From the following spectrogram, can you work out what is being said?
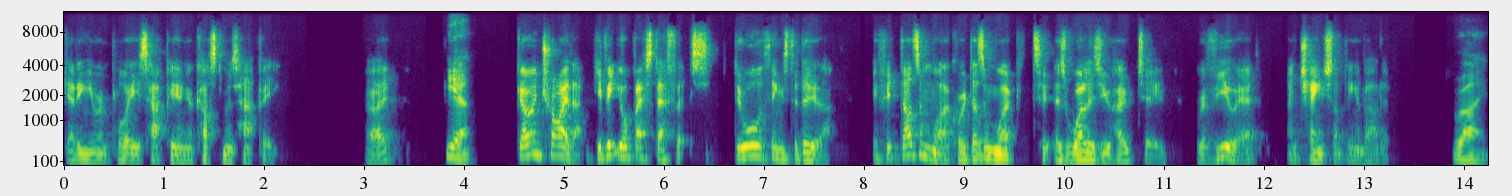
getting your employees happy and your customers happy. Right. Yeah. Go and try that. Give it your best efforts. Do all the things to do that. If it doesn't work or it doesn't work to, as well as you hope to, review it and change something about it. Right.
